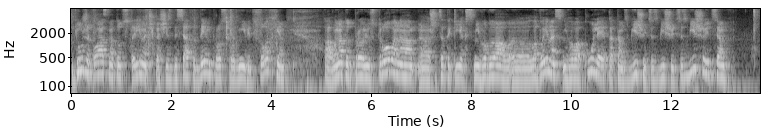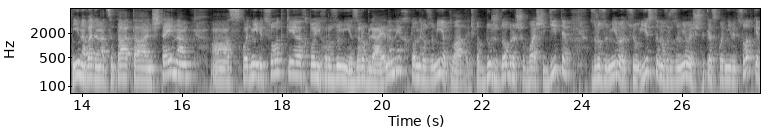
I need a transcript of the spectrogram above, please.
Дуже класна тут сторіночка 61 про складні відсотки. Вона тут проілюстрована, е, що це такі як снігова е, лавина, снігова куля, яка там збільшується, збільшується, збільшується. І наведена цитата Ейнштейна. Складні відсотки, хто їх розуміє, заробляє на них, хто не розуміє, платить. От дуже добре, щоб ваші діти зрозуміли цю істину, зрозуміли, що таке складні відсотки,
